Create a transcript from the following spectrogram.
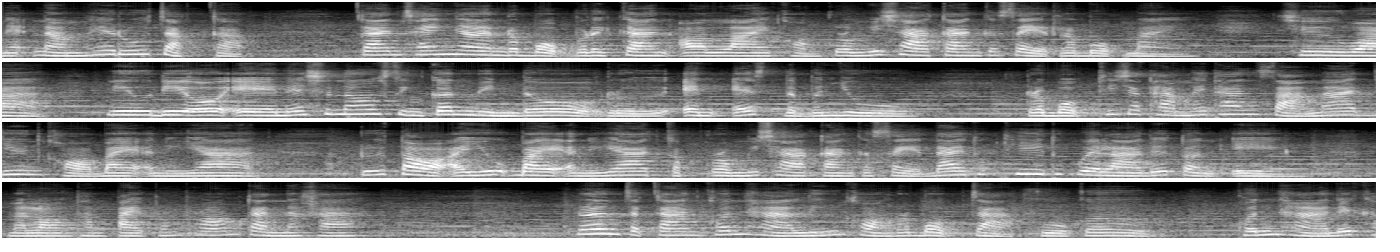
แนะนำให้รู้จักกับ การใช้งานระบบบริการออนไลน์ของกรมวิชาการเกษตรระบบใหม่ ชื่อว่า New DOA National Single Window หรือ NSW ระบบที่จะทำให้ท่านสามารถยื่นขอใบอนุญาต หรือต่ออายุใบอนุญาตกับกรมวิชาการเกษตรได้ทุกที่ทุกเวลาด้วยตนเอง มาลองทำไปพร้อมๆกันนะคะ เริ่มจากการค้นหาลิงก์ของระบบจาก Google ค้นหาด้วยค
